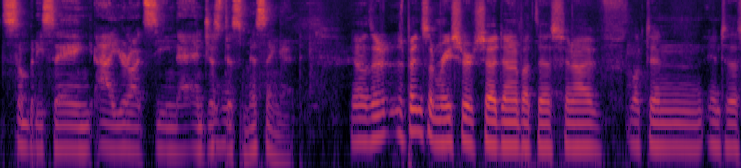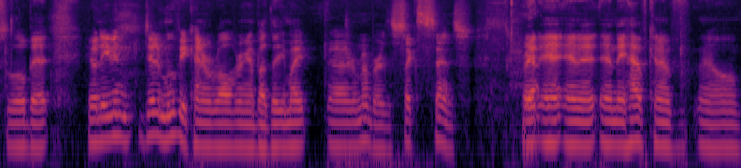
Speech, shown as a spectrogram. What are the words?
somebody saying, "Ah, you're not seeing that," and Mm-hmm. just dismissing it. You know, there- there's been some research uh, done about this, and I've looked in into this a little bit. You know, they even did a movie kind of revolving about that. You might uh, remember, The Sixth Sense, right? Yeah. And and, it, and they have kind of you know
